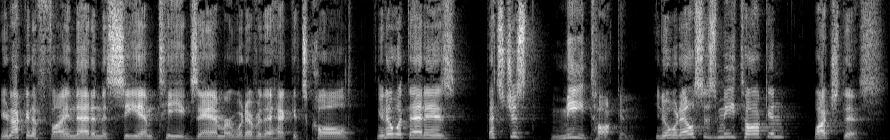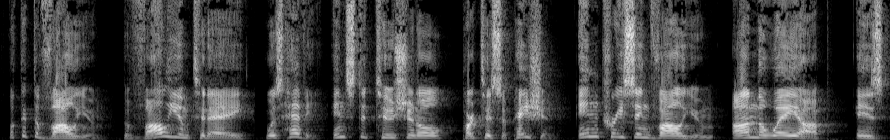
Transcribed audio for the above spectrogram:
You're not going to find that in the CMT exam or whatever the heck it's called. You know what that is? That's just me talking. You know what else is me talking? Watch this. Look at the volume. The volume today was heavy. Institutional participation. Increasing volume on the way up is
